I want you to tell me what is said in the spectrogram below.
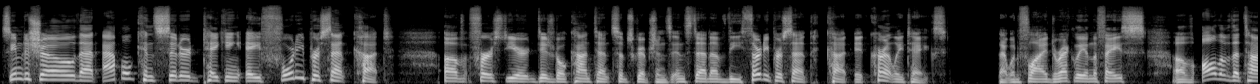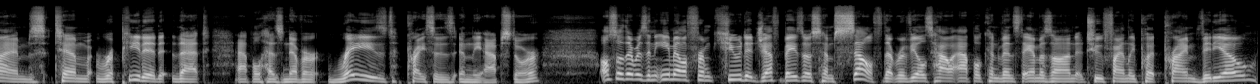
seemed to show that Apple considered taking a 40% cut of first year digital content subscriptions instead of the 30% cut it currently takes. That would fly directly in the face of all of the times Tim repeated that Apple has never raised prices in the App Store. Also, there was an email from Cue to Jeff Bezos himself that reveals how Apple convinced Amazon to finally put Prime Video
